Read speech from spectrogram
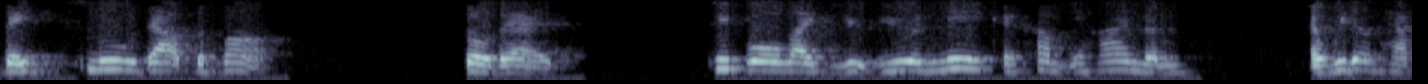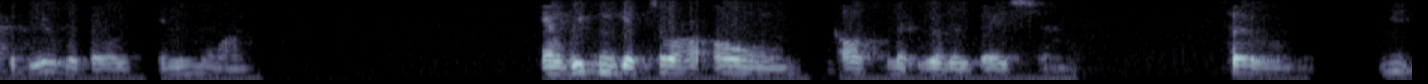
They smoothed out the bumps so that people like you, you and me can come behind them and we don't have to deal with those anymore. And we can get to our own ultimate realization. So you,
